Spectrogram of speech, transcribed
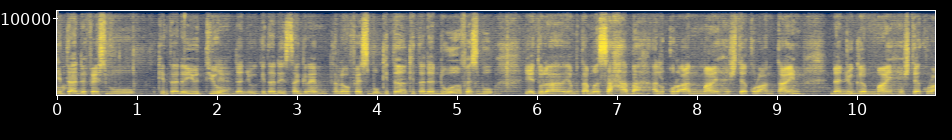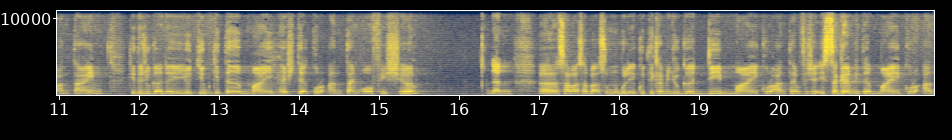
kita ada Facebook, kita ada YouTube yeah. dan juga kita ada Instagram. Kalau Facebook kita, kita ada dua Facebook iaitu yang pertama Sahabah Al-Quran My Hashtag Quran Time dan juga My Hashtag Quran Time. Kita juga ada YouTube kita My Hashtag Quran Time Official dan uh, sahabat-sahabat semua boleh ikuti kami juga di My Quran Time Official Instagram kita My Quran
